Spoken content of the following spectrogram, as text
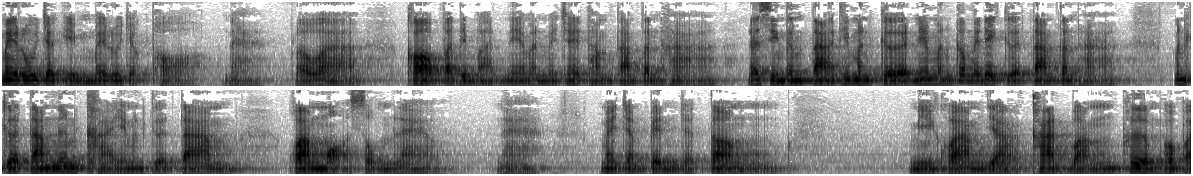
ไม่รู้จักอิ่ม ไม่รู้จักพอนะเพราะว่าข้อปฏิบัติเนี่ยมันไม่ใช่ทำตามตัณหา และสิ่งต่างๆ ที่มันเกิดเนี่ยมันก็ไม่ได้เกิดตามตัณหา มันเกิดตามเงื่อนไข มันเกิดตามความเหมาะสมแล้วนะ ไม่จำเป็นจะต้องมีความอยากคาดหวังเพิ่มเข้าไป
